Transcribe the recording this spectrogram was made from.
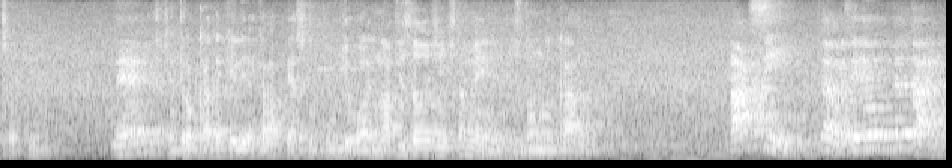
Só que Né? eles tinham trocado aquele, aquela peça do cubo de e não avisou a gente também, os donos do carro. Ah, sim. Não, mas aí é outro detalhe.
